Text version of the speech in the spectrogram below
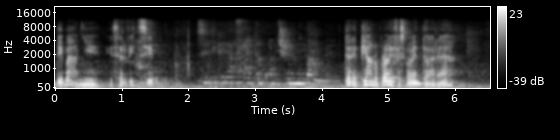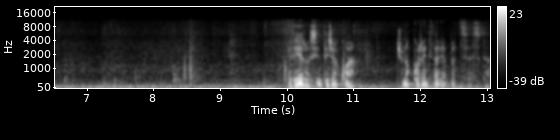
Dei bagni, i servizi. Senti che era fredda qua vicino alle mie gambe. Tere, piano, però mi fai spaventare, eh? È vero, sente già qua. C'è una corrente d'aria pazzesca.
